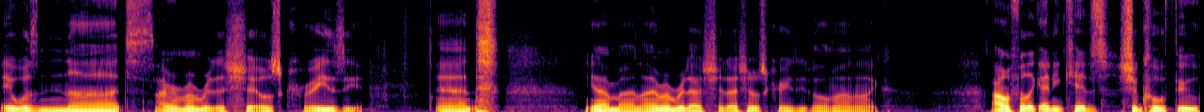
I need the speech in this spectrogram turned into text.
It was nuts. I remember this shit. It was crazy. And yeah, man, I remember that shit. That shit was crazy though, man. Like I don't feel like any kids should go through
